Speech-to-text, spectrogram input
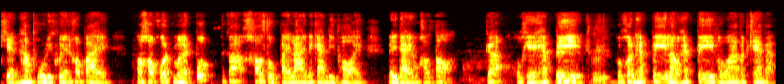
เขียนทำ pull request เข้าไป พอเขากด merge ปุ๊บก็เข้าสู่ pipeline ในการ deploy ใดๆของเขาต่อ ก็โอเคแฮปปี้ทุกคนแฮปปี้เราแฮปปี้เพราะว่ามันแค่แบบ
